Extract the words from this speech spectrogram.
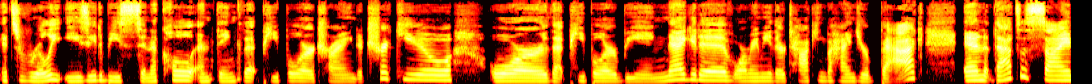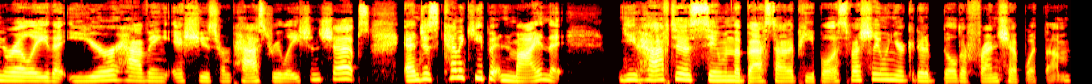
it's really easy to be cynical and think that people are trying to trick you or that people are being negative or maybe they're talking behind your back. And that's a sign really that you're having issues from past relationships and just kind of keep it in mind that you have to assume the best out of people, especially when you're going to build a friendship with them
